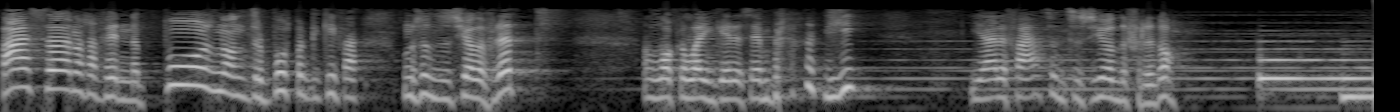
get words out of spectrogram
passa, no s'ha fet pus, no entra pus, perquè aquí fa una sensació de fred, en lo calent que era sempre aquí, i ara fa sensació de fredor. Aquí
